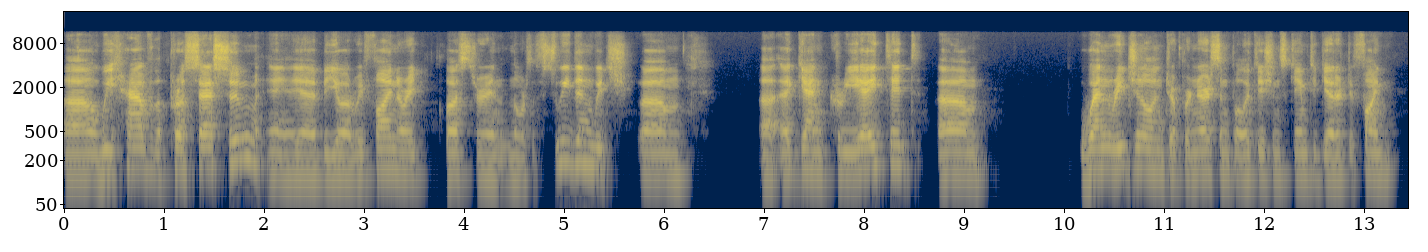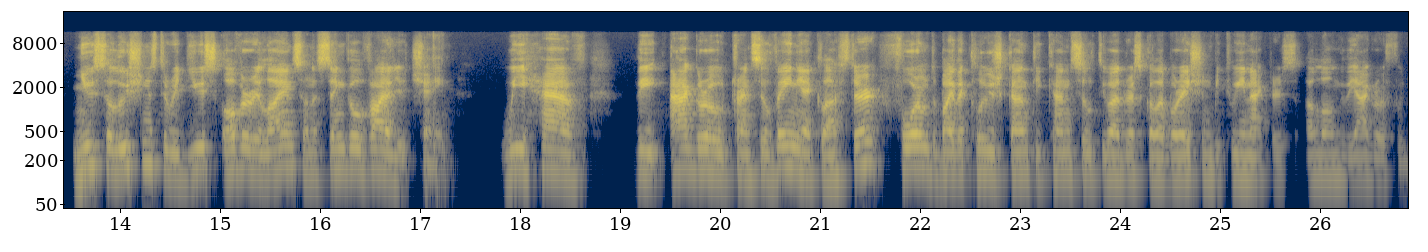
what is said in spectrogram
Uh, we have the Processum, a biorefinery cluster in north of Sweden, which um, uh, again created um, when regional entrepreneurs and politicians came together to find new solutions to reduce over-reliance on a single value chain. We have the Agro Transylvania cluster formed by the Cluj County Council to address collaboration between actors along the agro-food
